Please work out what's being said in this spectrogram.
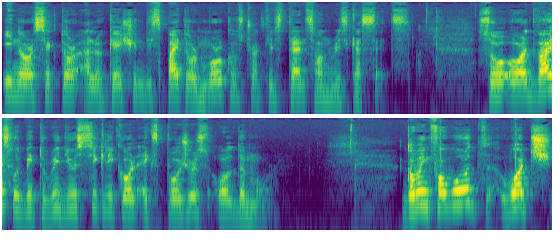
in our sector allocation despite our more constructive stance on risk assets. So our advice would be to reduce cyclical exposures all the more. Going forward, watch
